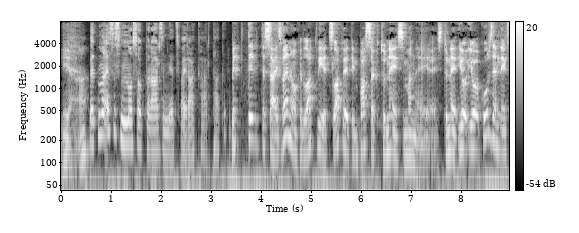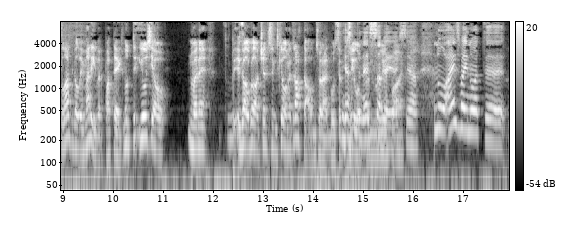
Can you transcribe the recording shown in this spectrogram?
jā. Bet man, es esmu nosaukt par ārzemnieci vairāk kārt. Tātad. Bet tevi tas aizvaino, kad latvietis latvietim pasaka, tu neesi manējais. Tu ne, jo, jo kurzemnieks latgalim arī var pateikt, nu, jūs jau, vai ne, galu galā 400 km attālums varētu būt ar zilu jā. Nu, aizvainot, eh,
